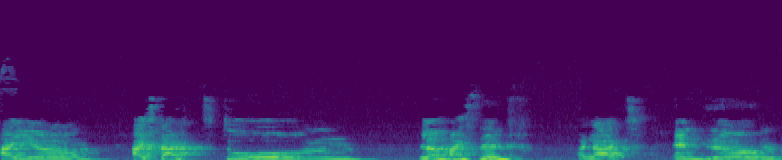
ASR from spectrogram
I um, I start to um, love myself a lot and um,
